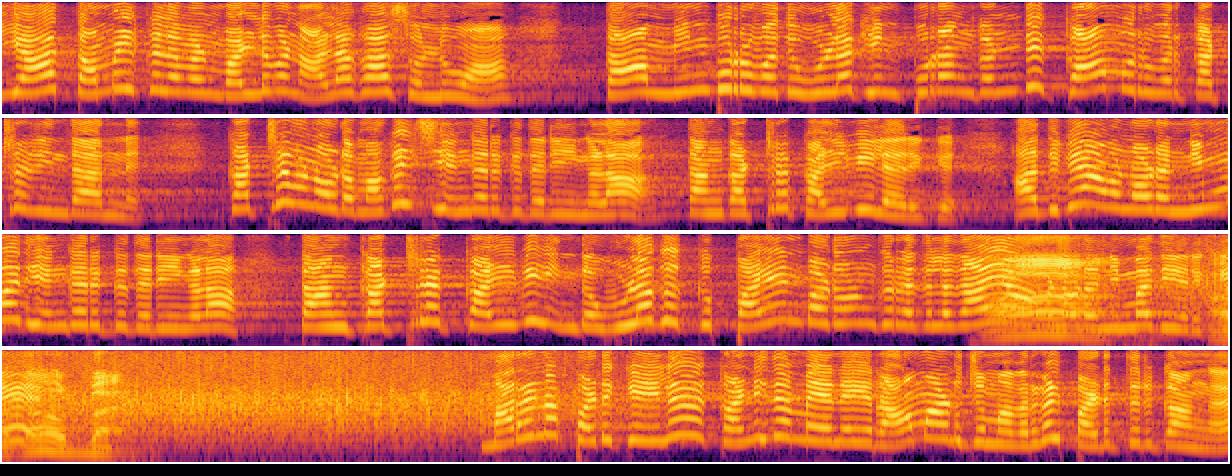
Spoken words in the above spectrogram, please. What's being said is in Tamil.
ஐயா தமிழ் கிழவன் வள்ளுவன் அழகா சொல்லுவான் தாம் மின்புறுவது உலகின் புறங்கண்டு காமுறுவர் கற்றறிந்தார்னு. கற்றவனோட மகிழ்ச்சி எங்க இருக்கு தெரியுங்களா? தான் கற்ற கல்வியில இருக்கு. அதுவே அவனோட நிம்மதி எங்க இருக்கு தெரியுங்களா? தான் கற்ற கல்வி இந்த உலகுக்கு பயன்படுங்கிறதுல தான் அவனோட நிம்மதி இருக்கு. மரணப்படுக்கையில கணித மேனை ராமானுஜம் அவர்கள் படுத்திருக்காங்க.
